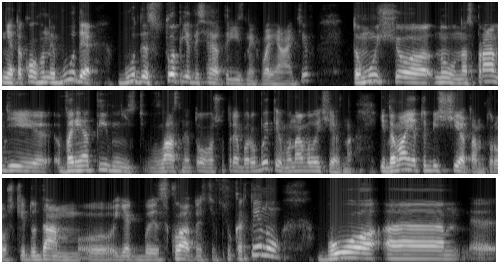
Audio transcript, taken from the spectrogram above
Ні, такого не буде. Буде 150 різних варіантів, тому що ну насправді варіативність власне того, що треба робити, вона величезна. І давай я тобі ще там трошки додам якби складності в цю картину. Бо е, е,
